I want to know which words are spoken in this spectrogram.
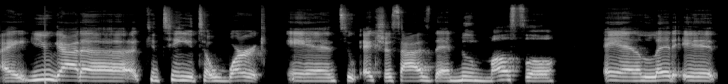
Like, you gotta continue to work and to exercise that new muscle and let it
